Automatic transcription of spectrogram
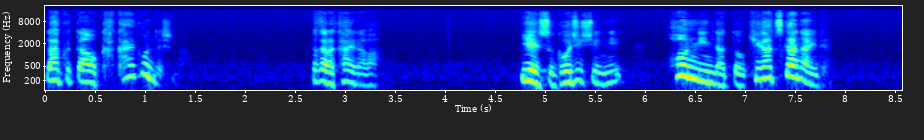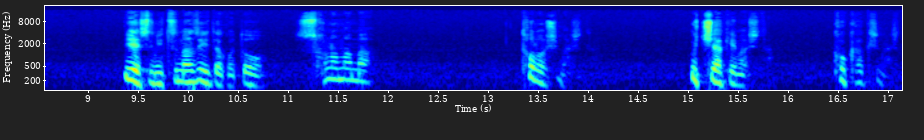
落胆を抱え込んでしまう。だから彼らはイエスご自身に本人だと気が付かないでイエスにつまずいたことをそのまま吐露しました。打ち明けました。告白しました。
